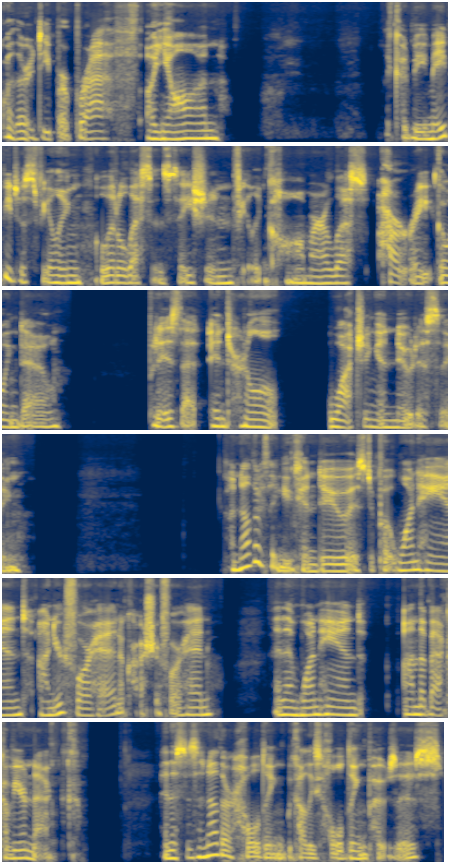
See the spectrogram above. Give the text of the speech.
whether a deeper breath, a yawn, it could be maybe just feeling a little less sensation, feeling calmer, less heart rate going down. But it is that internal watching and noticing. Another thing you can do is to put one hand on your forehead, across your forehead, and then one hand on the back of your neck. And this is another holding, we call these holding poses.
